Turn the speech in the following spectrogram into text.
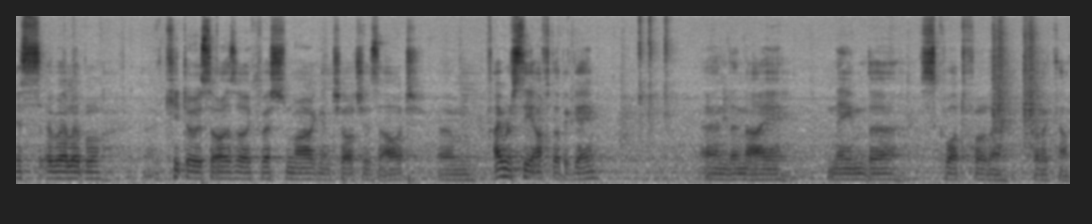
is available. Uh, Kitto is also a question mark, and George is out. Um, I will see after the game, and then I name the squad for the for the cup.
